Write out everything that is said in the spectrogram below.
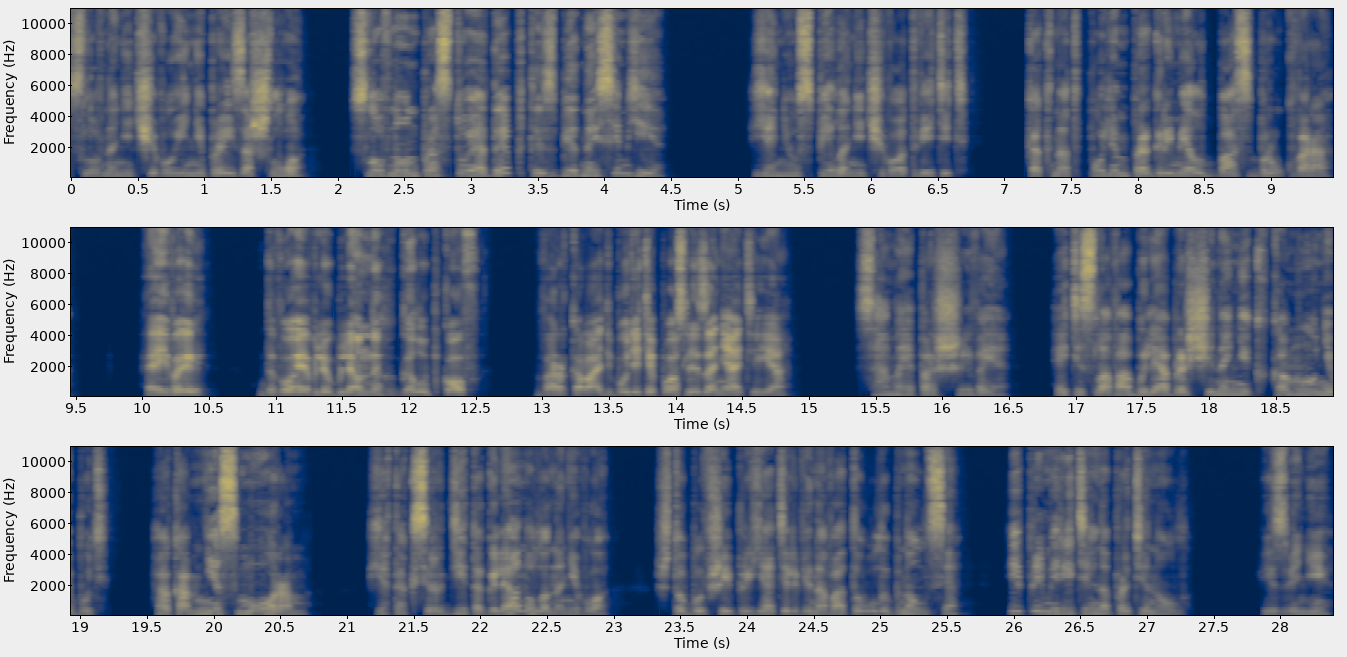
Словно ничего и не произошло, словно он простой адепт из бедной семьи. Я не успела ничего ответить, как над полем прогремел бас Бруквара. «Эй вы, двое влюбленных голубков! Ворковать будете после занятия!» Самое паршивое, эти слова были обращены не к кому-нибудь, а ко мне с Мором. Я так сердито глянула на него, что бывший приятель виновато улыбнулся и примирительно протянул. «Извини,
